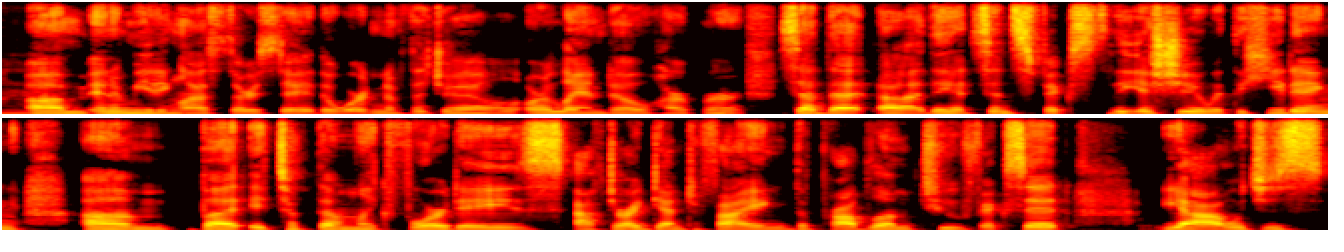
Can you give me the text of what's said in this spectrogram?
Mm. Um, in a meeting last Thursday, the warden of the jail, Orlando Harper, said that uh, they had since fixed the issue with the heating, um, but it took them like four days after identifying the problem to fix it. Yeah, which is,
